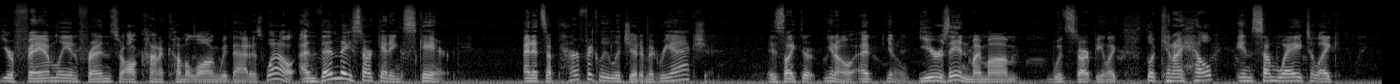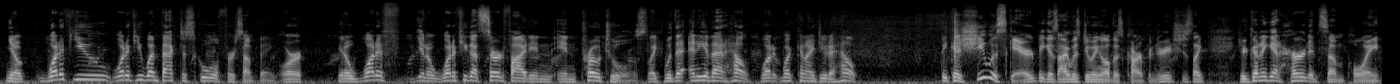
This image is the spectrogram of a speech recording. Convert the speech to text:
your family and friends all kind of come along with that as well. And then they start getting scared. And it's a perfectly legitimate reaction. It's like they're, you know, at, you know, years in, my mom would start being like, look, can I help in some way to like, you know, what if you, what if you went back to school for something? Or, you know, what if, you know, what if you got certified in, in Pro Tools? Like, would that, any of that help? What, what can I do to help? because she was scared because I was doing all this carpentry. She's like, "You're gonna get hurt at some point.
